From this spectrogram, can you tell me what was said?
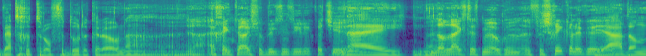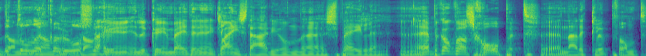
werd getroffen door de corona. Uh. Ja, en geen thuispubliek natuurlijk. Wat je, nee, dan lijkt het me ook een, verschrikkelijke. Ja, dan, dan, dan, dan, dan, kun je, dan kun je beter in een klein stadion uh, spelen. heb ik ook wel eens geopperd naar de club. Want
